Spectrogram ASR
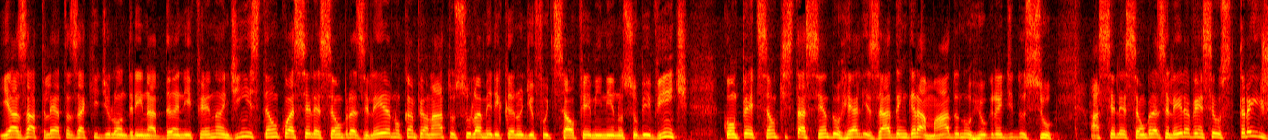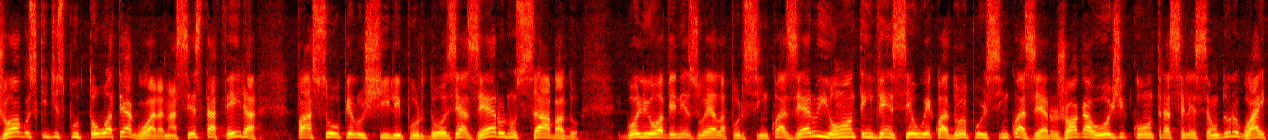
E as atletas aqui de Londrina, Dani e Fernandinho, estão com a seleção brasileira no Campeonato Sul-Americano de Futsal Feminino Sub-20, competição que está sendo realizada em Gramado, no Rio Grande do Sul. A seleção brasileira venceu os três jogos que disputou até agora. Na sexta-feira, passou pelo Chile por 12 a 0, no sábado, goleou a Venezuela por 5 a 0 e ontem venceu o Equador por 5 a 0. Joga hoje contra a seleção do Uruguai,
